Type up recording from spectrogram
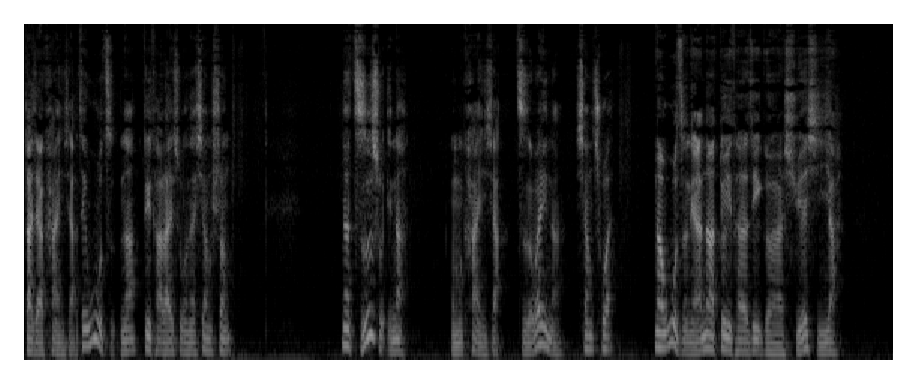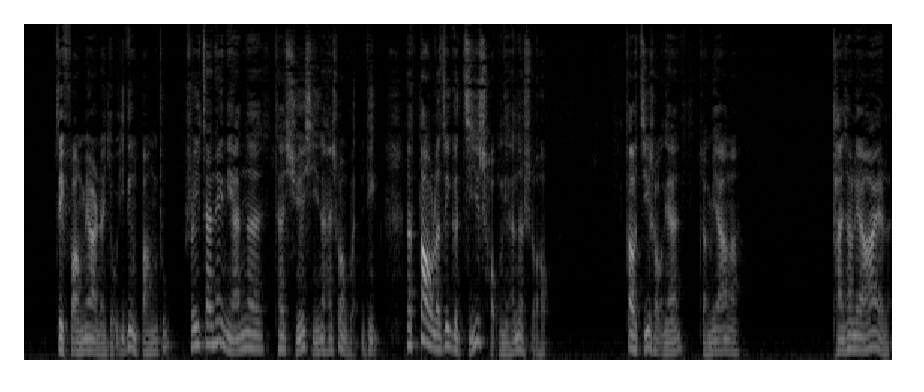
大家看一下，这戊子呢，对他来说呢相生。那子水呢，我们看一下，子未呢相穿。那戊子年呢，对他这个学习呀，这方面呢有一定帮助。所以在那年呢，他学习呢还算稳定。那到了这个己丑年的时候，到己丑年怎么样啊？谈上恋爱了，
